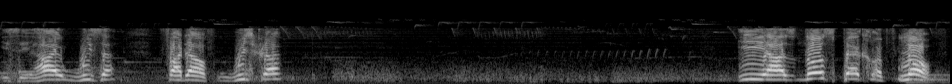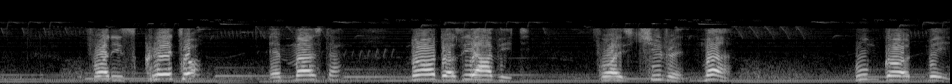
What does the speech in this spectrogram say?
he's a high wizard, father of witchcraft. He has no speck of love for his creator and master, nor does he have it for his children, man, whom God made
